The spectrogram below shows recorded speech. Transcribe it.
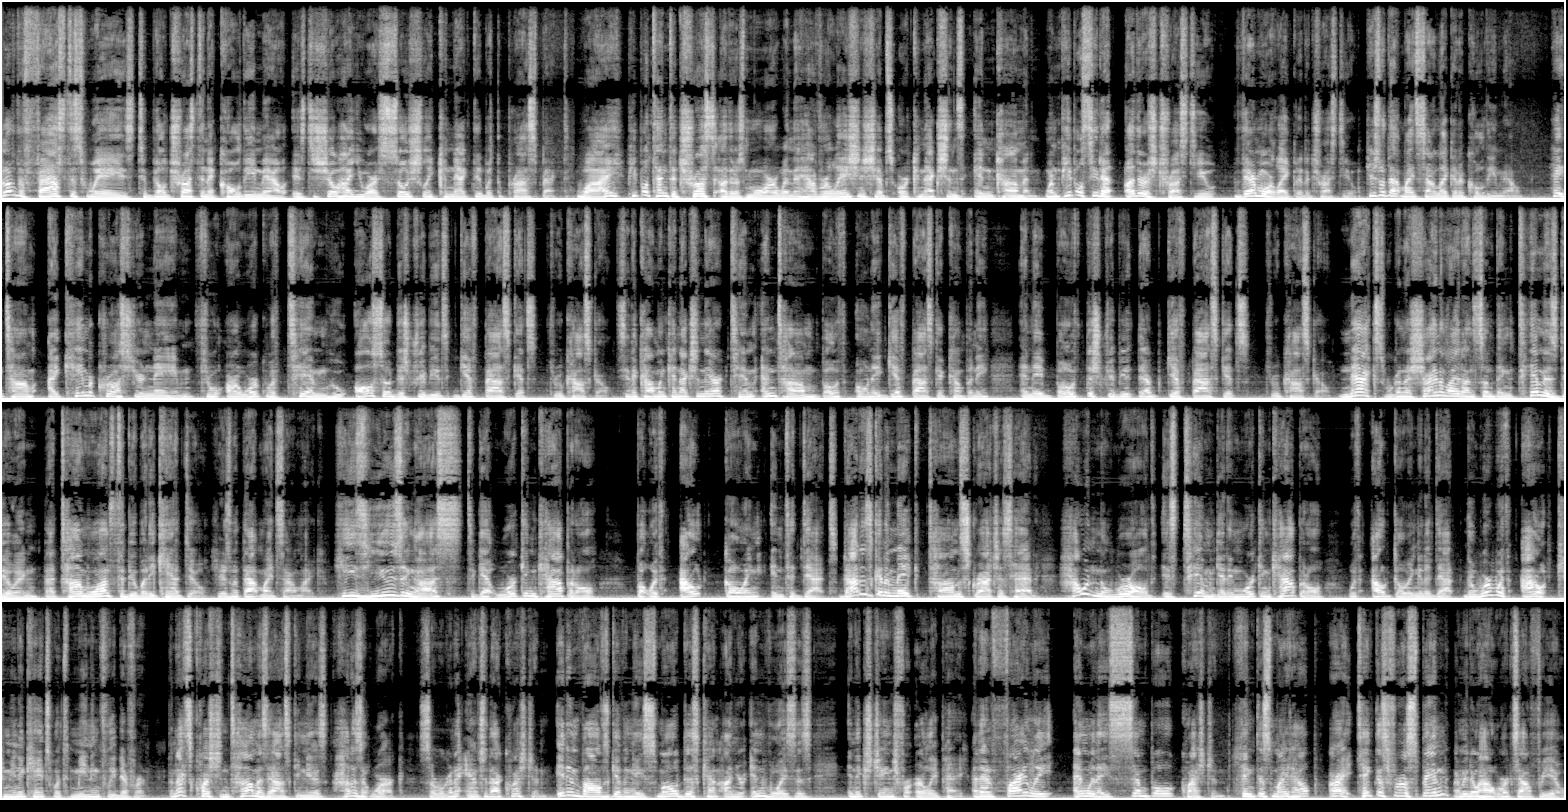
One of the fastest ways to build trust in a cold email is to show how you are socially connected with the prospect. Why? People tend to trust others more when they have relationships or connections in common. When people see that others trust you, they're more likely to trust you. Here's what that might sound like in a cold email. Hey Tom, I came across your name through our work with Tim, who also distributes gift baskets through Costco. See the common connection there? Tim and Tom both own a gift basket company and they both distribute their gift baskets through Costco. Next, we're gonna shine a light on something Tim is doing that Tom wants to do but he can't do. Here's what that might sound like. He's using us to get working capital but without going into debt. That is gonna make Tom scratch his head. How in the world is Tim getting working capital without going into debt? The word without communicates what's meaningfully different. The next question Tom is asking is, how does it work? So we're gonna answer that question. It involves giving a small discount on your invoices in exchange for early pay. And then finally, end with a simple question. Think this might help? All right, take this for a spin. Let me know how it works out for you.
